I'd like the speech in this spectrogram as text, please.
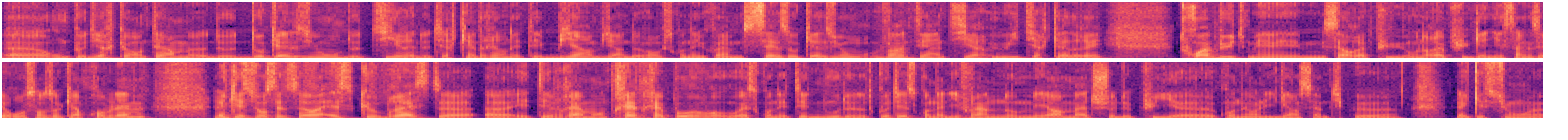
on peut dire qu'en termes de- d'occasions, de, tirs et de tirs cadrés, on était bien, bien devant, puisqu'on a eu quand même 16 occasions, 21 tirs, 8 tirs cadrés, 3 buts, mais, ça aurait pu, on aurait pu gagner 5-0 sans aucun problème. La question, c'est de savoir est-ce que Brest était vraiment très très pauvre ou est-ce qu'on était nous de notre côté, est-ce qu'on a livré un de nos meilleurs matchs depuis qu'on est en Ligue 1 C'est un petit peu euh, la question euh,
